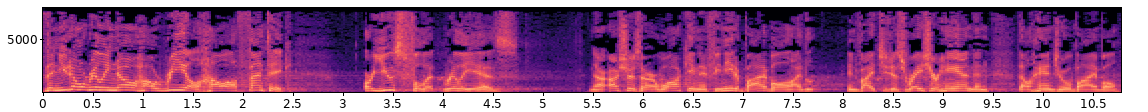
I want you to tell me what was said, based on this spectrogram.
then you don't really know how real, how authentic, or useful it really is. Now, our ushers are walking. If you need a Bible, I'd invite you to just raise your hand and they'll hand you a Bible.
